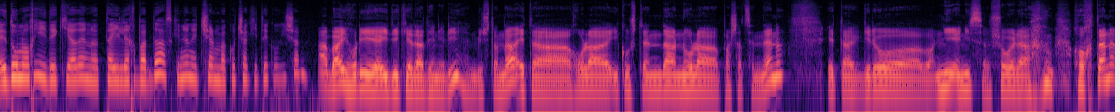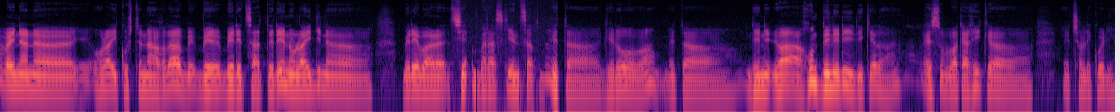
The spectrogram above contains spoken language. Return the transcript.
edon hori idekia den tailer bat da, azkenean etxean bako txakiteko gizan? Ah, bai, hori idekia da deneri, biztan da, eta hola ikusten da nola pasatzen den, eta gero ba, ni eniz sobera hortan, baina uh, hola ikusten da be, bere ere nola egin bere barazkien zat. Eta gero, ba, eta dene, ba, deneri idekia da, eh? ez bakarrik uh, etxaldeko eri.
